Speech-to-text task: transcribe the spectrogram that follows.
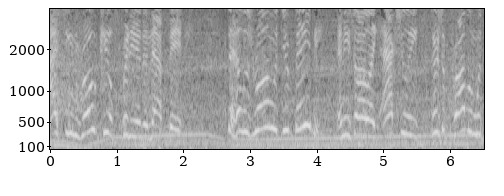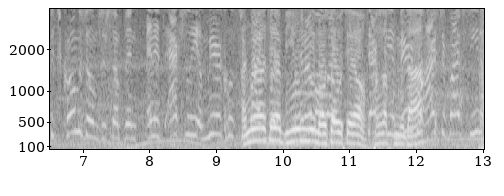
I seen roadkill prettier than that baby. The hell is wrong with your baby? And he's all like, actually, there's a problem with its chromosomes or something, and it's actually a miracle it survived. 안녕하세요, birth." 미움님 And I'm all 어서 like, 오세요. It's actually a 반갑습니다. miracle I survived seeing a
